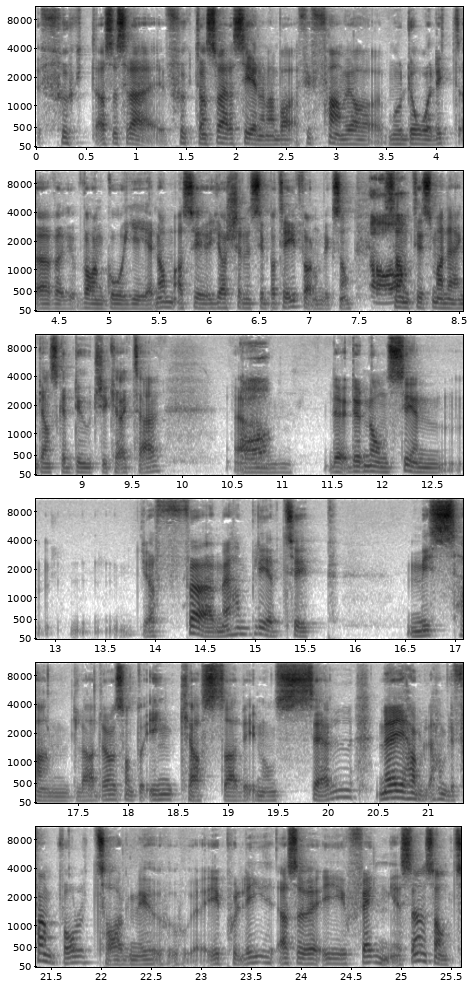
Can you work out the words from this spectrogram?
frukt, alltså sådär, fruktansvärda scener. Man bara, fy fan vad jag mår dåligt över vad han går igenom. Alltså jag känner sympati för honom liksom. Ja. Samtidigt som han är en ganska douchey karaktär. Ja. Um, det, det är någon scen, jag för mig han blev typ misshandlad eller något sånt och inkastad i någon cell. Nej, han, han blev fan våldtagen i, i polis, alltså i fängelse och sånt.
